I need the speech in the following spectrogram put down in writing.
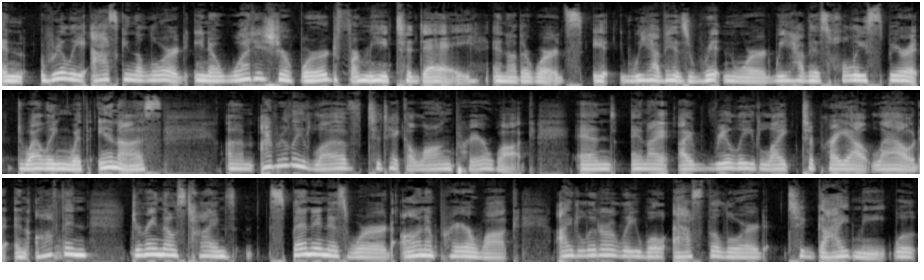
and really asking the Lord, you know, what is your word for me today? In other words, it, we have His written word, we have His Holy Spirit dwelling within us. um, I really love to take a long prayer walk, and and I I really like to pray out loud, and often during those times spent in His Word on a prayer walk, I literally will ask the Lord to guide me. Will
